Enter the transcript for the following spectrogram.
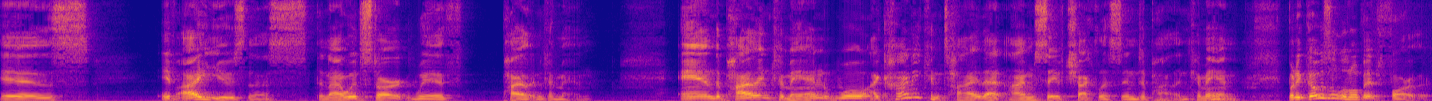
is if I use this, then I would start with pilot and command. And the pilot and command, well, I kind of can tie that I'm safe checklist into pilot and command, but it goes a little bit farther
